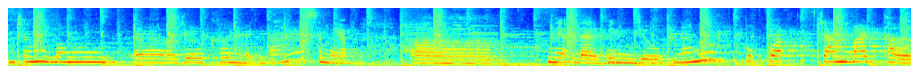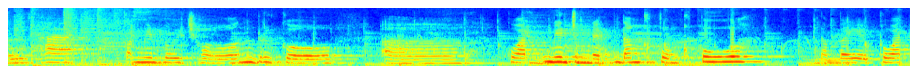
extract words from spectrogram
អញ្ចឹងបងយល់ឃើញមិនដែរសម្រាប់អឺអ្នកដែលវិនិយោគហ្នឹងពួកគាត់ចាំបាច់ត្រូវថាគាត់មានលុយច្រើនឬក៏អឺគាត់មានចំណេះដឹងខ្ពង់ខ្ពស់ដើម្បីឲ្យគាត់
